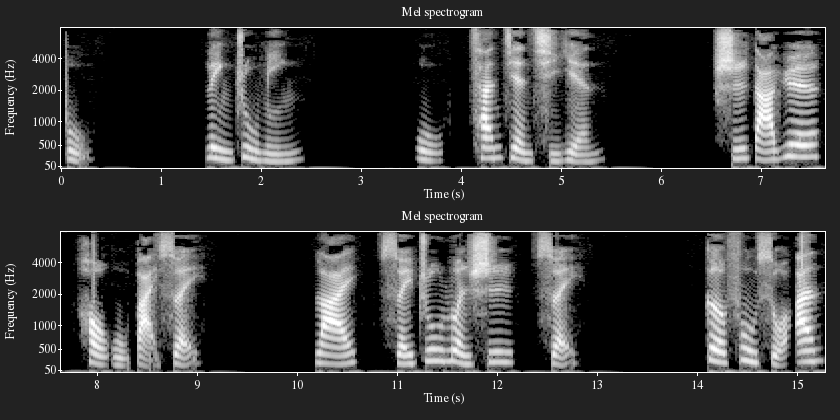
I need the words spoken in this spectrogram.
不另注明。五。参见其言。时答曰：后五百岁，来随诸论师，遂各复所安，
